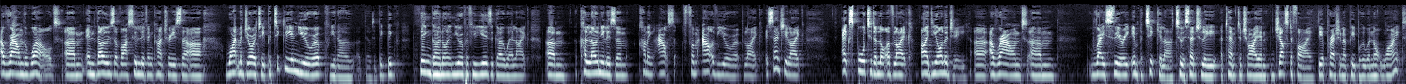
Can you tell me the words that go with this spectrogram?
around the world um in those of us who live in countries that are white majority particularly in europe. You know there was a big big thing going on in europe a few years ago where like um colonialism coming out from out of Europe, like essentially like exported a lot of like ideology uh, around um, race theory in particular to essentially attempt to try and justify the oppression of people who are not white.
